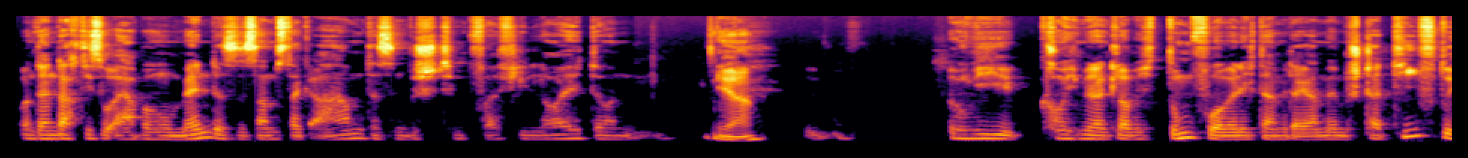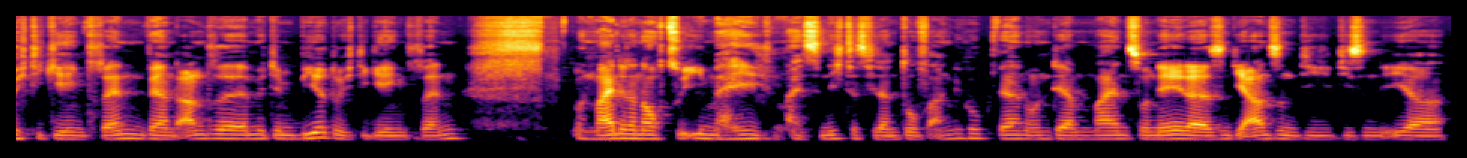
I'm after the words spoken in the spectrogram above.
Und dann dachte ich so, ja, aber Moment, das ist Samstagabend, das sind bestimmt voll viele Leute und Ja. irgendwie komme ich mir dann, glaube ich, dumm vor, wenn ich da mit, mit dem Stativ durch die Gegend renne, während andere mit dem Bier durch die Gegend rennen. Und meinte dann auch zu ihm, hey, meinst du nicht, dass wir dann doof angeguckt werden? Und der meint so, nee, da sind die anderen, die, die sind eher,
